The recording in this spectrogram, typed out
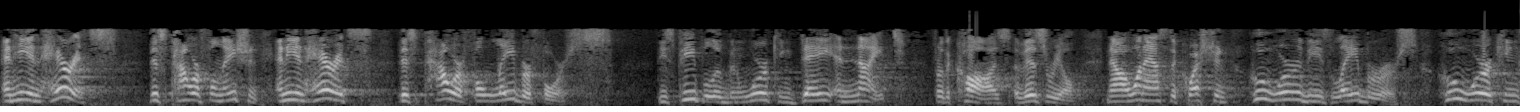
And he inherits this powerful nation. And he inherits this powerful labor force. These people who've been working day and night for the cause of Israel. Now I want to ask the question, who were these laborers? Who were King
